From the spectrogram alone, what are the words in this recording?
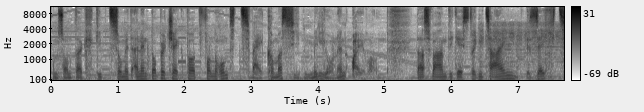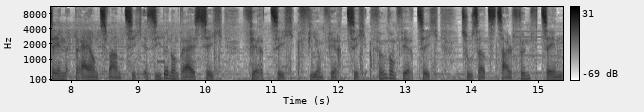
Am Sonntag gibt es somit einen Doppeljackpot von rund 2,7 Millionen Euro. Das waren die gestrigen Zahlen 16, 23, 37, 40, 44, 45, Zusatzzahl 15.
